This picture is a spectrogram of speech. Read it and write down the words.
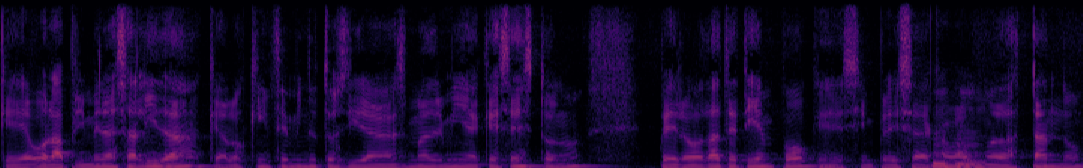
que o la primera salida, que a los 15 minutos dirás, madre mía, ¿qué es esto? ¿no? Pero date tiempo, que siempre se acaba uno adaptando.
